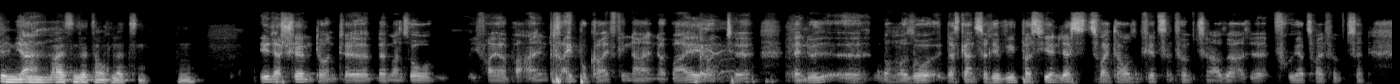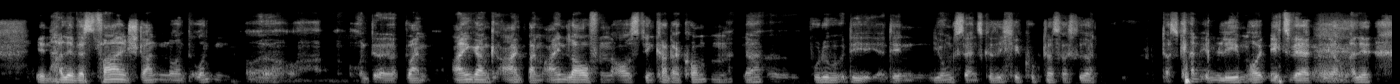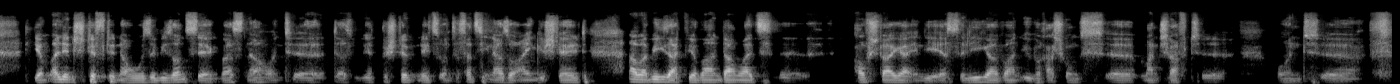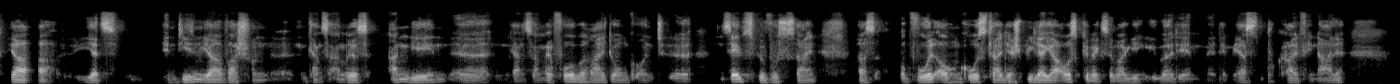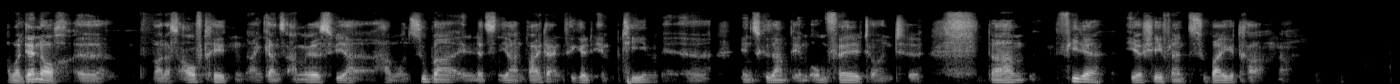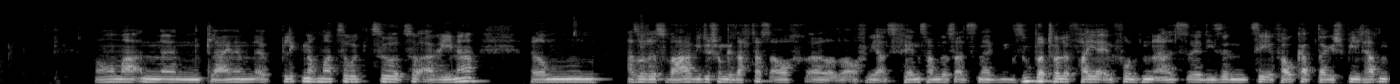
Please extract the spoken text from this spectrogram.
in, ja. den meisten Sätzen auf dem letzten. Hm. Nee, das stimmt. Und äh, wenn man so ich war ja bei allen drei Pokalfinalen dabei und äh, wenn du äh, nochmal so das ganze Revue passieren lässt, 2014, 15, also, also im Frühjahr 2015 in Halle Westfalen standen und unten äh, und äh, beim Eingang, ein, beim Einlaufen aus den Katakomben, ne, wo du die, den Jungs da ins Gesicht geguckt hast, hast gesagt, das kann im Leben heute nichts werden. Die haben alle, die haben alle einen Stift in der Hose wie sonst irgendwas, ne? Und äh, das wird bestimmt nichts. Und das hat sich so eingestellt. Aber wie gesagt, wir waren damals äh, Aufsteiger in die erste Liga, waren Überraschungsmannschaft. Äh, und äh, ja, jetzt in diesem Jahr war schon äh, ein ganz anderes Angehen, äh, eine ganz andere Vorbereitung und äh, ein Selbstbewusstsein, was, obwohl auch ein Großteil der Spieler ja ausgewechselt war gegenüber dem, dem ersten Pokalfinale. Aber dennoch war das Auftreten ein ganz anderes. Wir haben uns super in den letzten Jahren weiterentwickelt im Team, insgesamt im Umfeld und da haben viele ihr Schäflein zu beigetragen. Machen wir mal einen, einen kleinen äh, Blick nochmal zurück zur, zur Arena. Ähm, also das war, wie du schon gesagt hast, auch, äh, also auch wir als Fans haben das als eine super tolle Feier empfunden, als äh, diesen CEV Cup da gespielt hatten.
